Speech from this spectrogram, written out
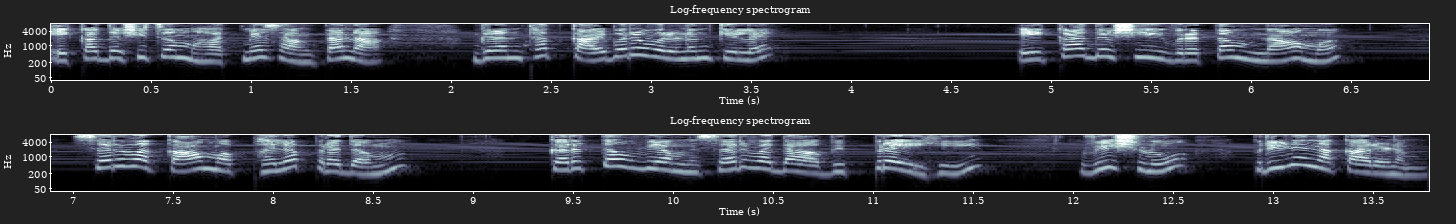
एकादशीचं महात्म्य सांगताना ग्रंथात काय बरं वर्णन केलंय? एकादशी व्रतम नाम सर्व काम फलप्रदम कर्तव्यम सर्वदा विप्रैही विष्णू प्रीणनकारणम.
